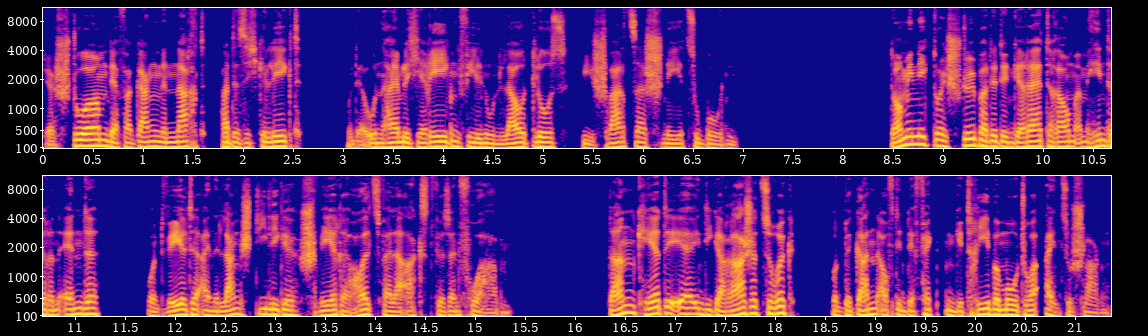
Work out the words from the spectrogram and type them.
Der Sturm der vergangenen Nacht hatte sich gelegt, und der unheimliche Regen fiel nun lautlos wie schwarzer Schnee zu Boden. Dominik durchstöberte den Geräteraum am hinteren Ende und wählte eine langstielige, schwere Holzfälleraxt für sein Vorhaben. Dann kehrte er in die Garage zurück und begann auf den defekten Getriebemotor einzuschlagen.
